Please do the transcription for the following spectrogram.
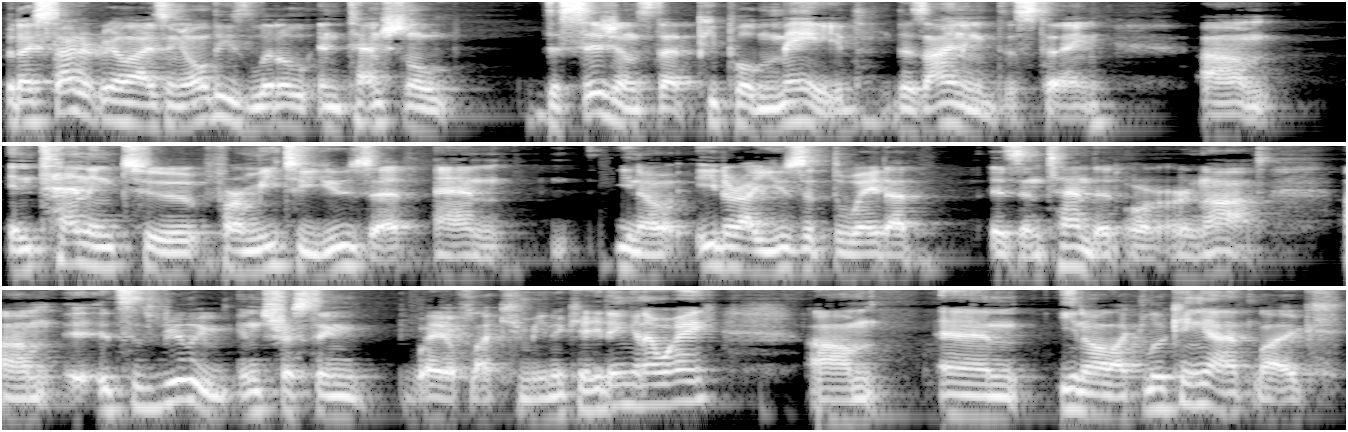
But I started realizing all these little intentional decisions that people made designing this thing, um, intending to for me to use it and you know, either I use it the way that is intended or, or not. Um, it's a really interesting way of like communicating in a way. Um, and, you know, like looking at like,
